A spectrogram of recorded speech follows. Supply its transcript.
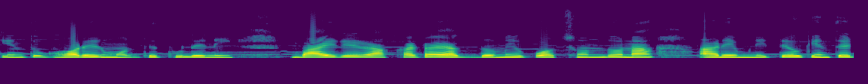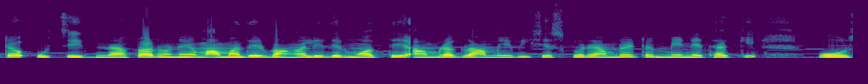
কিন্তু ঘরের মধ্যে তুলে নিই। বাইরে রাখাটা একদমই পছন্দ না আর এমনিতেও কিন্তু এটা উচিত না। কারণ আমাদের বাঙালিদের মতে আমরা গ্রামে বিশেষ করে আমরা এটা মেনে থাকি। পৌষ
